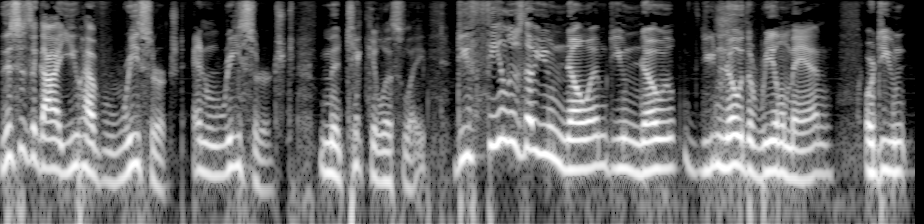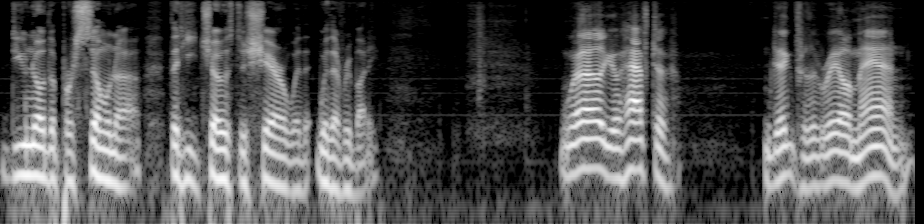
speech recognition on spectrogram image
this is a guy you have researched and researched meticulously. Do you feel as though you know him? Do you know do you know the real man? or do you do you know the persona that he chose to share with with everybody? Well, you have to dig for the real man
